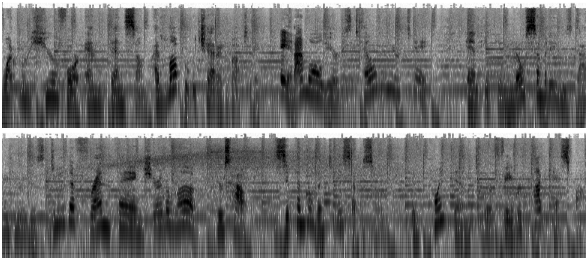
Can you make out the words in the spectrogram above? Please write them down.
what we're here for, and then some. I love what we chatted about today. Hey, and I'm all ears. Tell me your take. And if you know somebody who's got to hear this, do the friend thing, share the love. Here's how zip them the link to this episode, and point them to their favorite podcast spot.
